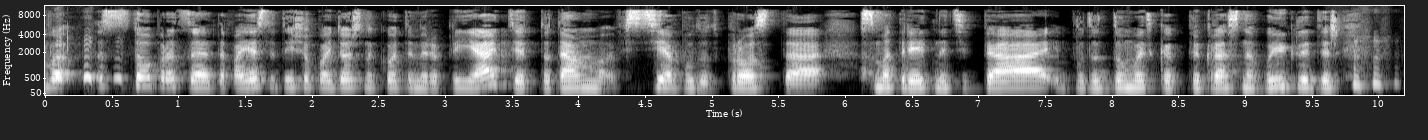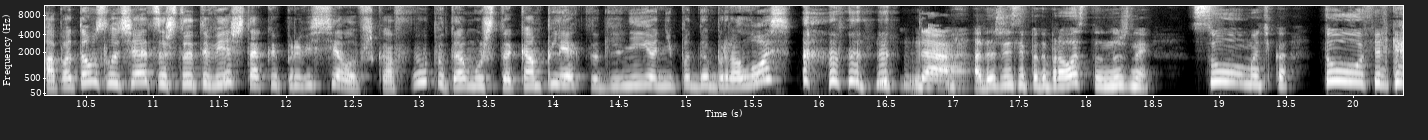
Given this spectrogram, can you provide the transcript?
да. Сто процентов. А если ты еще пойдешь на какое-то мероприятие, то там все будут просто смотреть на тебя и будут думать, как прекрасно выглядишь. А потом случается, что эта вещь так и провисела в шкафу, потому что комплекта для нее не подобралось. Да. А даже если подобралось, то нужны сумочка, туфельки.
